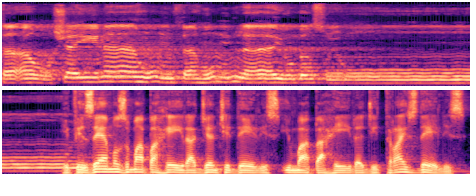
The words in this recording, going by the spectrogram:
فأغشيناهم فهم لا يبصرون E fizemos uma barreira adiante deles e uma barreira de trás deles,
